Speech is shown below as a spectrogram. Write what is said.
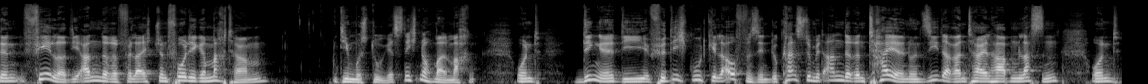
denn Fehler, die andere vielleicht schon vor dir gemacht haben, die musst du jetzt nicht nochmal machen. Und Dinge, die für dich gut gelaufen sind, du kannst du mit anderen teilen und sie daran teilhaben lassen. Und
